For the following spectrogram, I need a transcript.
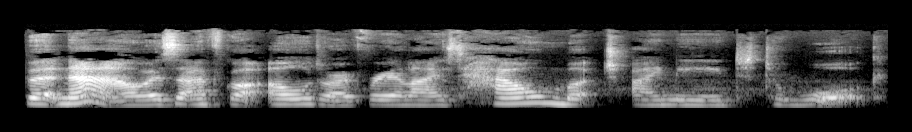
but now as I've got older, I've realized how much I need to walk.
